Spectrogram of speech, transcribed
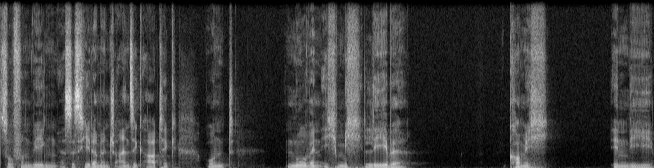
So von wegen, es ist jeder Mensch einzigartig und nur wenn ich mich lebe, komme ich in die,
